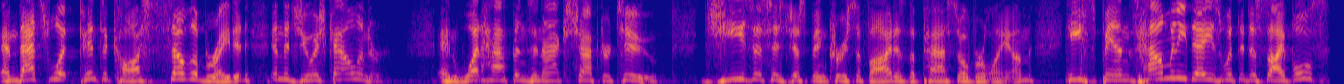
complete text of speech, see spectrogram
And that's what Pentecost celebrated in the Jewish calendar. And what happens in Acts chapter 2? Jesus has just been crucified as the Passover lamb. He spends how many days with the disciples?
